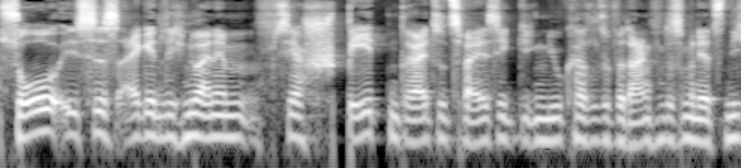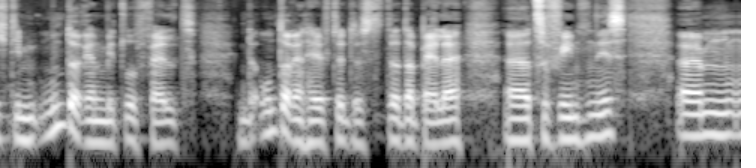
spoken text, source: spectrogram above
so ist es eigentlich nur einem sehr späten 3 zu 2 Sieg gegen Newcastle zu verdanken, dass man jetzt nicht im unteren Mittelfeld, in der unteren Hälfte des, der Tabelle äh, zu finden ist. Ähm,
